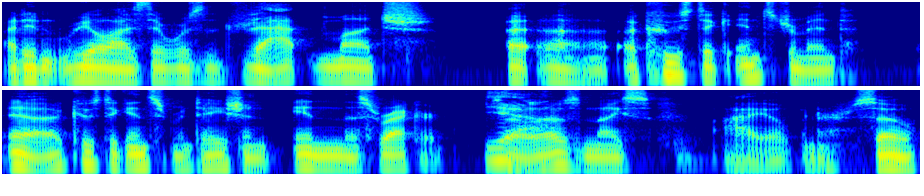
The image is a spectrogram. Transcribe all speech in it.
I didn't realize there was that much uh, uh, acoustic instrument, uh, acoustic instrumentation in this record. Yeah. so that was a nice eye opener. So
